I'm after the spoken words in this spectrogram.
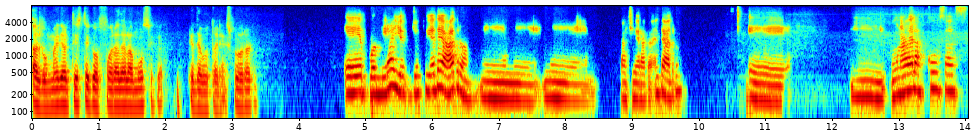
¿Algún medio artístico fuera de la música que te gustaría explorar? Eh, pues mira, yo, yo estudié teatro. Mi, mi, mi, bachillerato en teatro. Eh, y una de las cosas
